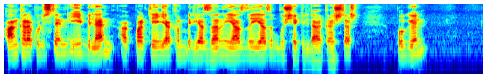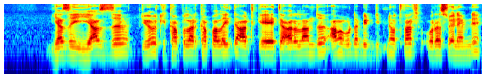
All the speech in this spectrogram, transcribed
Ankara kulislerini iyi bilen AK Parti'ye yakın bir yazarın yazdığı yazı bu şekilde arkadaşlar. Bugün yazıyı yazdı. Diyor ki kapılar kapalıydı artık EYT aralandı ama burada bir dipnot var. Orası önemli.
